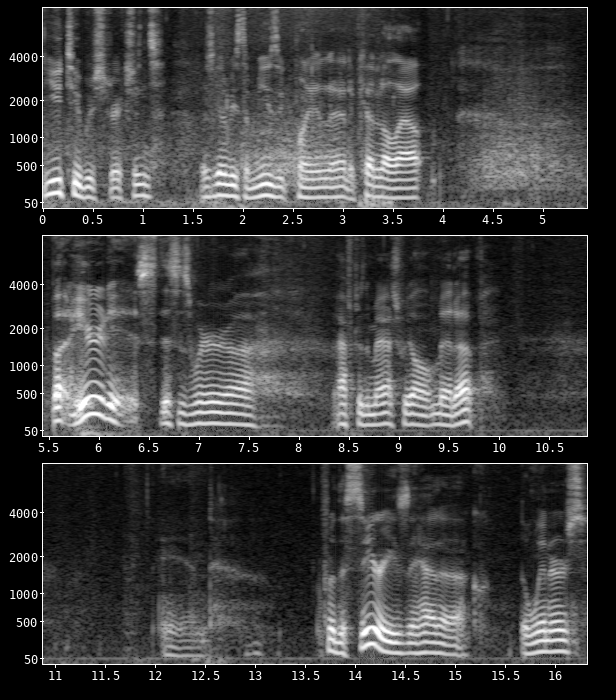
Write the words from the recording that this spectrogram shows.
YouTube restrictions, there's going to be some music playing, and I had to cut it all out. But here it is. This is where, uh, after the match, we all met up. And for the series, they had a the winners.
